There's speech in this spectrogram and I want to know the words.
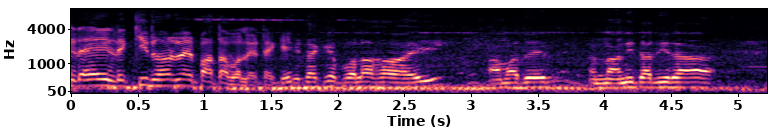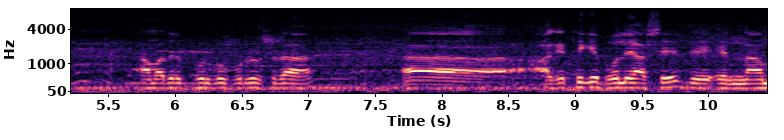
এটা এটা কী ধরনের পাতা বলে এটাকে? এটাকে বলা হয় আমাদের নানি দাদিরা আমাদের পূর্বপুরুষরা আগে থেকে বলে আসে যে এর নাম,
